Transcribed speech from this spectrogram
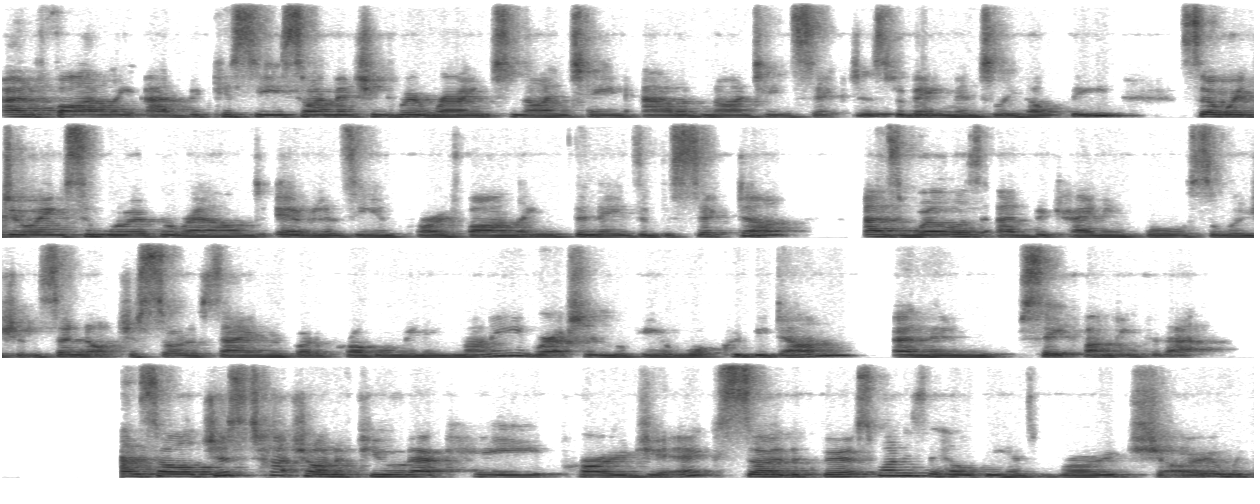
And finally, advocacy. So I mentioned we're ranked 19 out of 19 sectors for being mentally healthy. So we're doing some work around evidencing and profiling the needs of the sector, as well as advocating for solutions. So not just sort of saying we've got a problem, we need money. We're actually looking at what could be done and then seek funding for that. And so I'll just touch on a few of our key projects. So the first one is the Healthy Heads Roadshow.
